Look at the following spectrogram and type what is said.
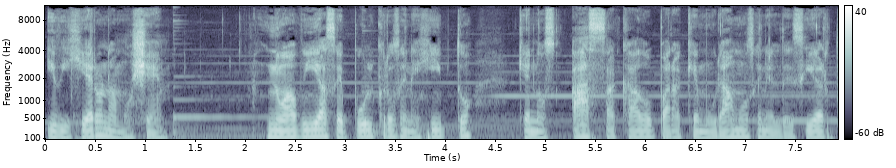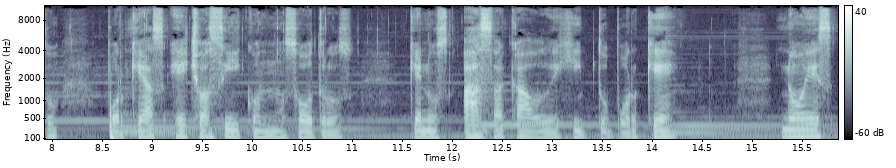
Y dijeron a Moshe, no había sepulcros en Egipto que nos has sacado para que muramos en el desierto, porque has hecho así con nosotros, que nos has sacado de Egipto. ¿Por qué? ¿No es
